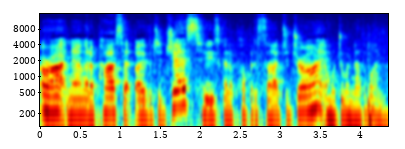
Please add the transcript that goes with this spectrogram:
All right, now I'm going to pass that over to Jess, who's going to pop it aside to dry, and we'll do another one.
